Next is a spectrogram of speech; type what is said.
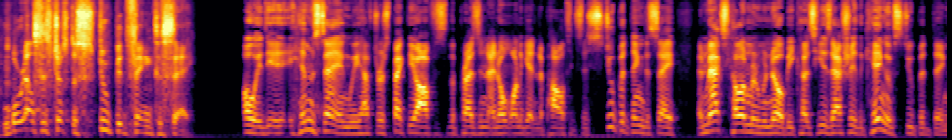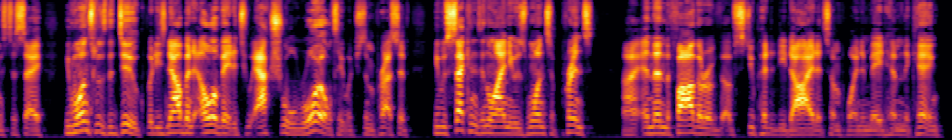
mm-hmm. or else it's just a stupid thing to say. Oh, it, it- him saying we have to respect the office of the president. I don't want to get into politics. is A stupid thing to say, and Max Kellerman would know because he is actually the king of stupid things to say. He once was the duke, but he's now been elevated to actual royalty, which is impressive. He was second in line. He was once a prince, uh, and then the father of, of stupidity died at some point and made him the king.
